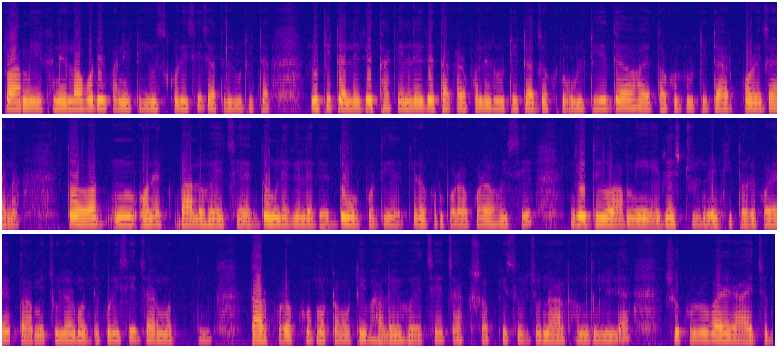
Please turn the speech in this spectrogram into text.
তো আমি এখানে লবণের পানিটা ইউজ করেছি যাতে রুটিটা রুটিটা লেগে থাকে। লেগে থাকার ফলে রুটিটা যখন উল্টিয়ে দেওয়া হয় তখন রুটিটা আর পড়ে যায় না। তো অনেক ভালো হয়েছে। একদম লেগে লেগে একদম উপর দিয়ে কীরকম পোড়া পোড়া হয়েছে। যদিও আমি রেস্টুরেন্টের ভিতরে করে, তো আমি চুলার মধ্যে করেছি, যার মধ্যে তারপরেও খুব মোটামুটি ভালোই হয়েছে। যাক সব কিছুর জন্য আলহামদুলিল্লাহ। শুক্রবারের আয়োজন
